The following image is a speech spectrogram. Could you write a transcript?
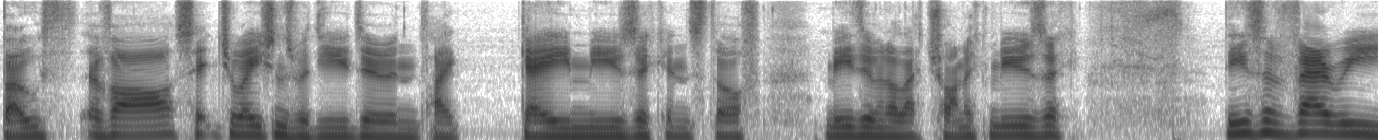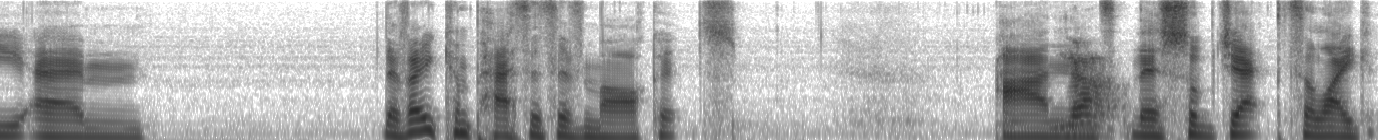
both of our situations with you doing like game music and stuff, me doing electronic music. These are very, um, they're very competitive markets. And yeah. they're subject to like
